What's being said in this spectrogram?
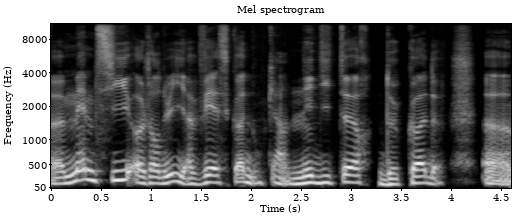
euh, même si aujourd'hui il y a VS Code, donc un éditeur de code, euh,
